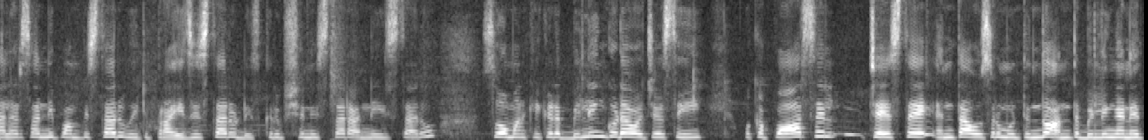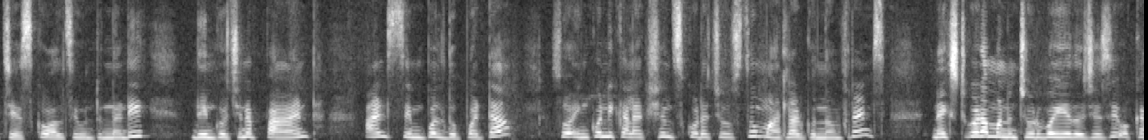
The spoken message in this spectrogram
కలర్స్ అన్నీ పంపిస్తారు వీటి ప్రైజ్ ఇస్తారు డిస్క్రిప్షన్ ఇస్తారు అన్నీ ఇస్తారు. సో మనకి ఇక్కడ బిల్లింగ్ కూడా వచ్చేసి ఒక పార్స్ చేస్తే ఎంత అవసరం ఉంటుందో అంత బిల్లింగ్ అనేది చేసుకోవాల్సి ఉంటుందండి. దీనికి వచ్చిన pant and simple dupatta so ఇంకొన్ని కలెక్షన్స్ కూడా చూస్తూ మాట్లాడుకుందాం ఫ్రెండ్స్. నెక్స్ట్ కూడా మనం చూడబోయేది వచ్చేసి ఒక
